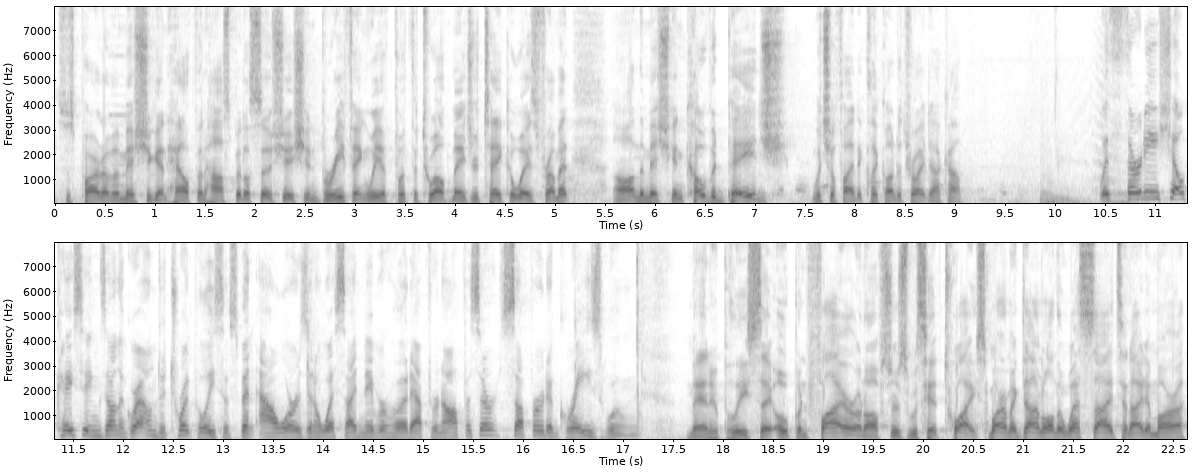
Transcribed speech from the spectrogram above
This is part of a Michigan Health and Hospital Association briefing. We have put the 12 major takeaways from it on the Michigan COVID page, which you'll find at clickondetroit.com. With 30 shell casings on the ground, Detroit police have spent hours in a West Side neighborhood after an officer suffered a graze wound. Man who police say opened fire on officers was hit twice. Mara McDonald on the west side tonight. And Mara,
